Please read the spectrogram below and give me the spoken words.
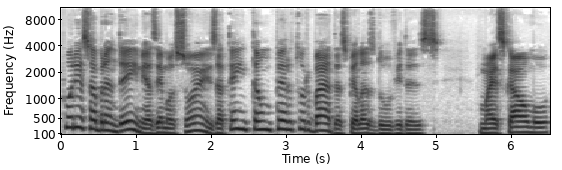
por isso abrandei me as emoções até então perturbadas pelas dúvidas. Mais calmo,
